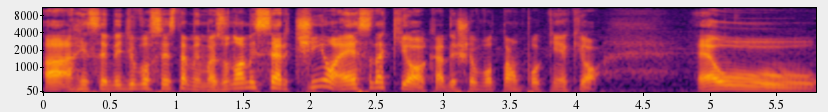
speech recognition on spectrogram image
a, receber de vocês também. Mas o nome certinho ó, é essa daqui, ó. Deixa eu voltar um pouquinho aqui, ó. É o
